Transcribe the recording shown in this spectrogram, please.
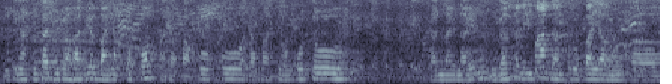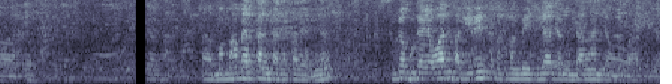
di tengah kita juga hadir banyak tokoh, ada Pak Koko, ada Pak Siong Koto, dan lain-lain. Juga seniman dan perupa yang, eh, yang eh, memamerkan karya-karyanya. Juga budayawan hadirin teman-teman media dan undangan yang berbahagia.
